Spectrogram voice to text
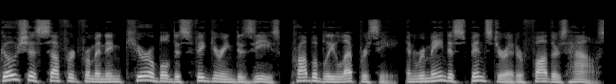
Ghosha suffered from an incurable disfiguring disease, probably leprosy, and remained a spinster at her father's house.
